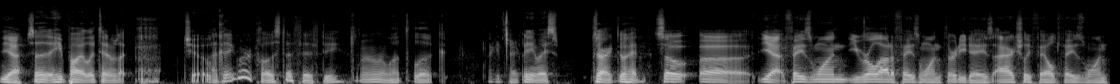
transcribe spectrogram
yeah So he probably looked at it and was like, joke. I think we're close to fifty. I don't know what to look. I can check. Anyways, sorry. Go ahead. So uh, yeah, phase one, you roll out of phase one, 30 days. I actually failed phase one.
